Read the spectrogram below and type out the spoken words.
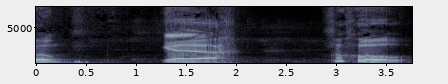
Boom. Yeah. Oh.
